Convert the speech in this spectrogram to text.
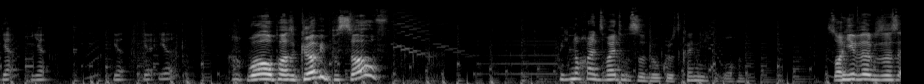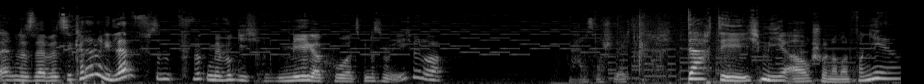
ja, ja. Ja, ja, ja. Wow, pass, Kirby, pass auf! Nicht noch eins weiteres Sudoku, das kann ich nicht gebrauchen. So, hier wird das Ende des Levels. Hier keine Ahnung, die Levels wirken mir wirklich mega kurz. Bin das nur ich oder? Das war schlecht. Dachte ich mir auch schon am Anfang. Yeah.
